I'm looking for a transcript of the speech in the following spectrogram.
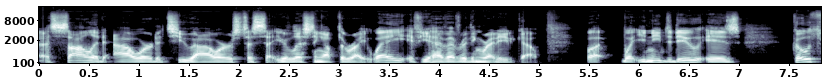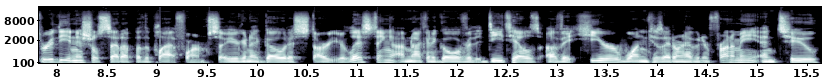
a, solid hour to two hours to set your listing up the right way if you have everything ready to go. But what you need to do is go through the initial setup of the platform. So you're going to go to start your listing. I'm not going to go over the details of it here. One, because I don't have it in front of me, and two,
